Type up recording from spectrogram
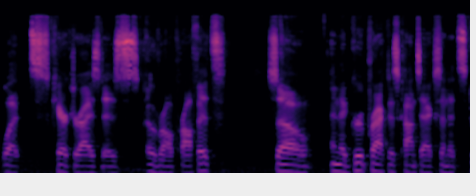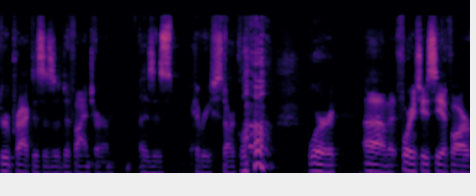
what's characterized as overall profits. So, in the group practice context, and it's group practice is a defined term, as is every Stark law word, um, at 42 CFR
